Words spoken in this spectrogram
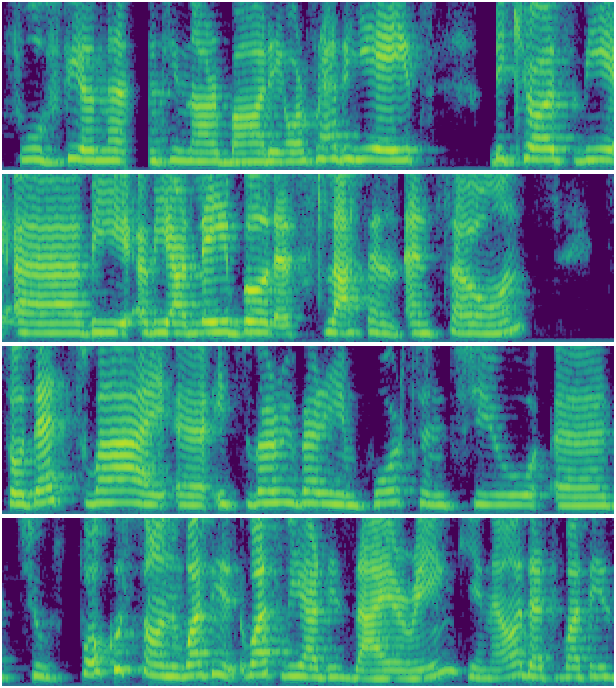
fulfillment in our body or radiate because we uh, we we are labeled as slut and, and so on. So that's why uh, it's very very important to uh, to focus on what is what we are desiring you know that what is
